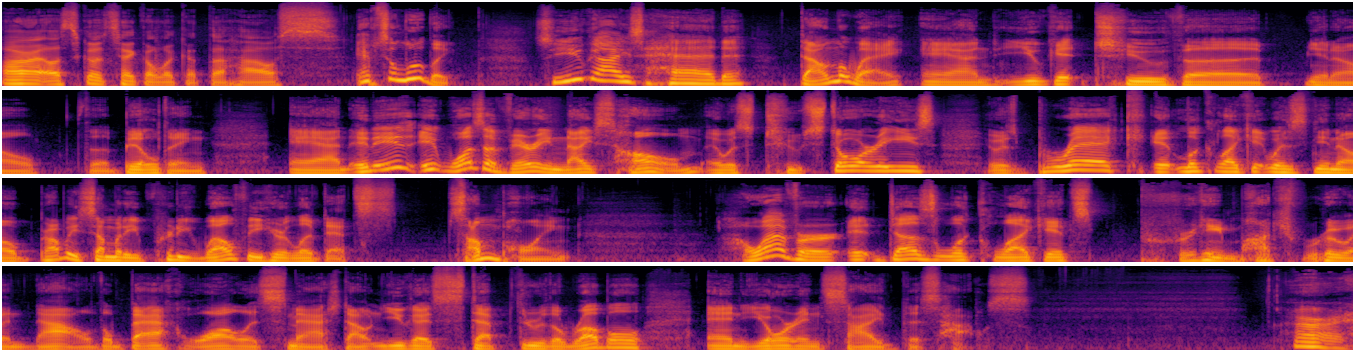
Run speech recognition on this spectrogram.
All right, let's go take a look at the house. Absolutely. So you guys head down the way, and you get to the you know the building, and it is it was a very nice home. It was two stories. It was brick. It looked like it was you know probably somebody pretty wealthy here lived at s- some point. However, it does look like it's pretty much ruined now. The back wall is smashed out, and you guys step through the rubble, and you're inside this house. All right,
